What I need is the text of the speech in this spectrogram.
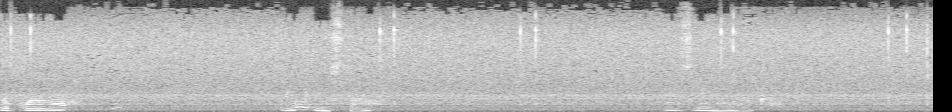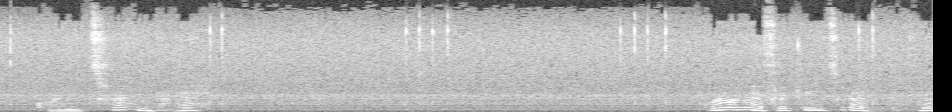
じゃあこれは？4にした？ら4400円これに近いんだね。これはね設定1がいいみたいですね。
